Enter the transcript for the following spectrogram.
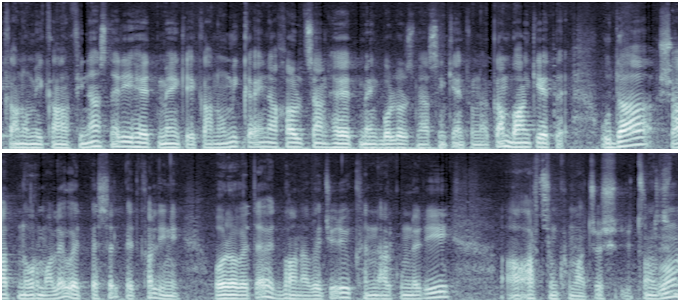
էկոնոմիկան ֆինանսների հետ մենք էկոնոմիկայի նախարարության հետ մենք բոլորս միասին կենտրոնական բանկի հետ ու դա շատ նորմալ է ու այդպես էլ պետքա լինի որովհետև այդ բանավեճերի ու քննարկումների արդյունքում է ծնվում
